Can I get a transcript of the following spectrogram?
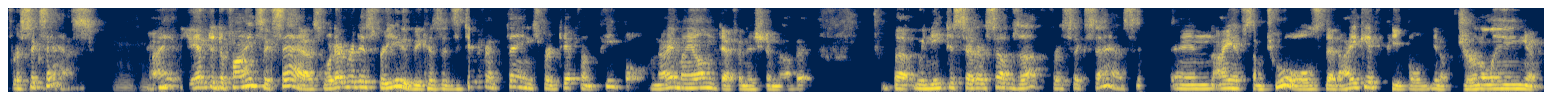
for success, mm-hmm. right? You have to define success, whatever it is for you, because it's different things for different people. And I have my own definition of it. But we need to set ourselves up for success. And I have some tools that I give people, you know, journaling and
